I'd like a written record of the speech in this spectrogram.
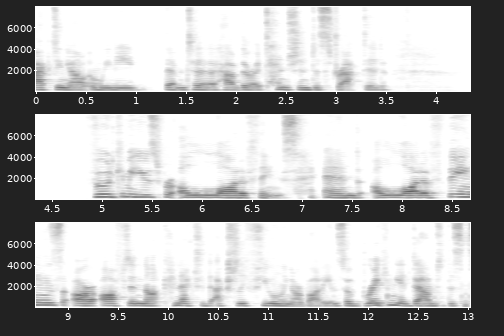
acting out and we need them to have their attention distracted. Food can be used for a lot of things, and a lot of things are often not connected to actually fueling our body. And so, breaking it down to this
